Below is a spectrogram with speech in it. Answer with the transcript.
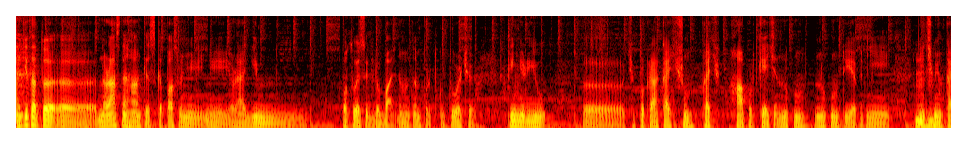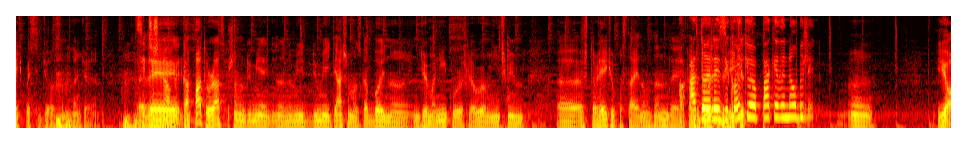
megjithatë në rastin e Handkes ka pasur një një reagim pothuajse global, domethënë për të kuptuar që Një njeriu ë që përkrah kaq shumë, kaq hapur të keqen, nuk nuk mund të jepet një mm -hmm. një mhm. çmim kaq prestigjioz, mm -hmm. domethënë që Mm -hmm. Si dhe ka patur raste për shembull në 2000 në 2006 s'gaboj në në Gjermani kur është laureuar me një çmim është tërhequr pastaj domethënë dhe po, a do të rrezikojë kjo pak edhe Nobelin? Ëh. Jo,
